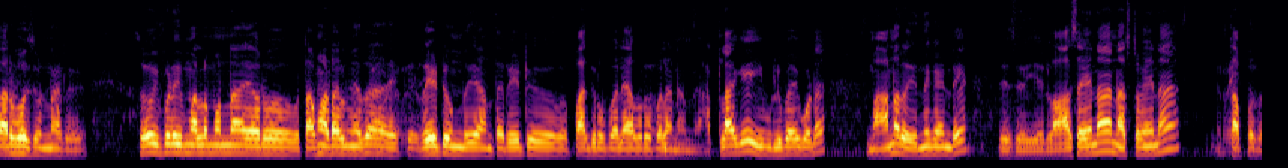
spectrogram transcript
పారబోసి ఉన్నారు. సో ఇప్పుడు మళ్ళీ మొన్న ఎవరు టమాటాల మీద రేటు ఉంది. అంత రేటు పది రూపాయలు యాభై రూపాయలు అని ఉంది. అట్లాగే ఈ ఉల్లిపాయ కూడా మానరు. ఎందుకంటే లాస్ అయినా నష్టమైనా తప్పదు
